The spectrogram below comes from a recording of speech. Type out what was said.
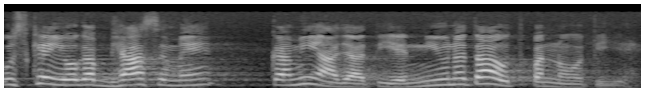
उसके योग अभ्यास में कमी आ जाती है, न्यूनता उत्पन्न होती है।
